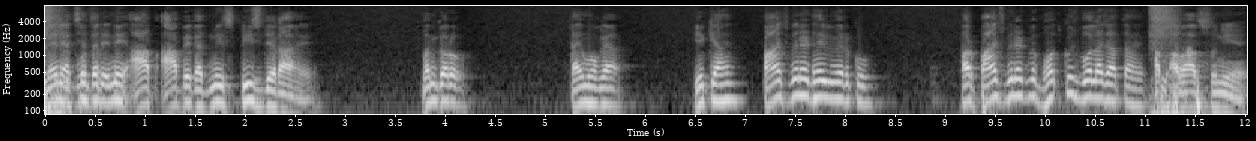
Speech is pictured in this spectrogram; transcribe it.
नहीं अच्छे तरह नहीं आप आप एक आदमी स्पीच दे रहा है। बंद करो। टाइम हो गया। ये क्या है? पाँच मिनट है भी मेरे को। और पाँच मिनट में बहुत कुछ बोला जाता है। अब अब आप सुनिए।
